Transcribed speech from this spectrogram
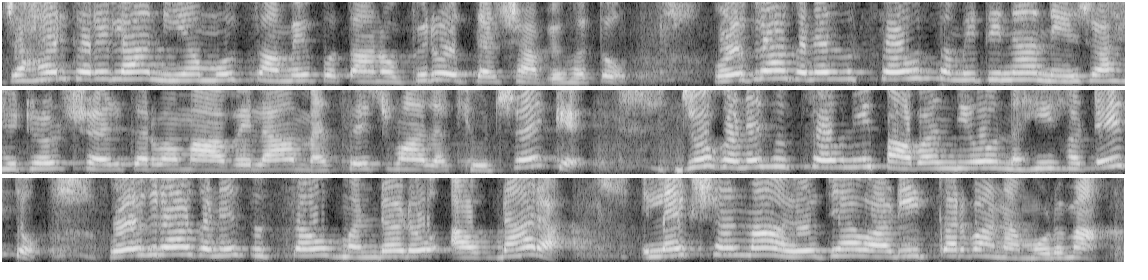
જાહેર કરેલા નિયમો સામે પોતાનો વિરોધ દર્શાવ્યો હતો. વડોદરા ગણેશ ઉત્સવ સમિતિના નેજા હેઠળ શેર કરવામાં આવેલા મેસેજમાં લખ્યું છે કે, જો ગણેશ ઉત્સવની પાબંદીઓ નહીં હટે તો વડોદરા ગણેશ ઉત્સવ મંડળો આવનારા ઇલેક્શનમાં અયોધ્યાવાડી કરવાના મૂડમાં.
